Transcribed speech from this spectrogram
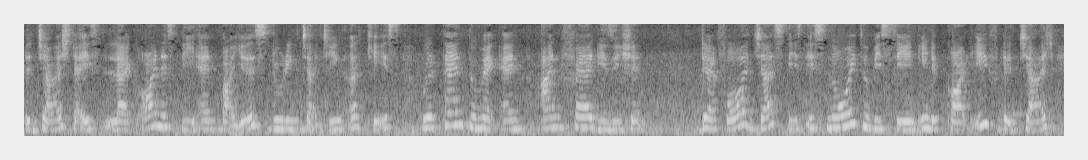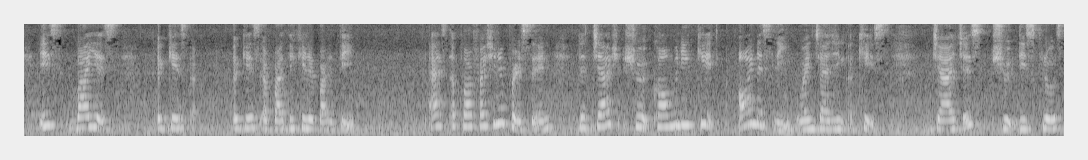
The judge that is lack honesty and bias during judging a case will tend to make an unfair decision. Therefore, justice is nowhere to be seen in the court if the judge is biased against, against a particular party. As a professional person, the judge should communicate honestly when judging a case. Judges should disclose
